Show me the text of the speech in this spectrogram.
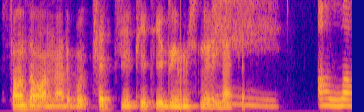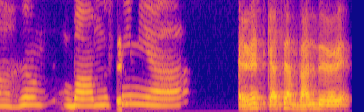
Son zamanlarda bu ChatGPT'yi duymuşsundur illa ki. Allah'ım bağımlısıyım ya. Evet gerçekten ben de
